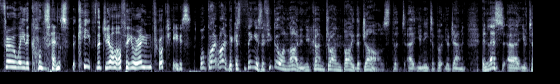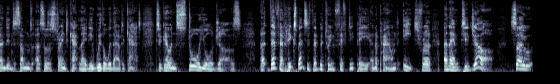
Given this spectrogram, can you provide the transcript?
Throw away the contents, but keep the jar for your own produce. Well, quite right, because the thing is, if you go online and you can try and buy the jars that uh, you need to put your jam in, unless uh, you've turned into some uh, sort of strange cat lady with or without a cat to go and store your jars, uh, they're very expensive. They're between 50p and a pound each for an empty jar. So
